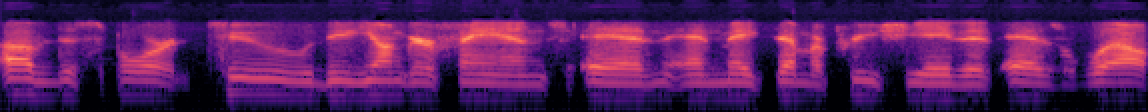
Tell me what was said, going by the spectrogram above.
of the sport to the younger fans and and make them appreciate it as well.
